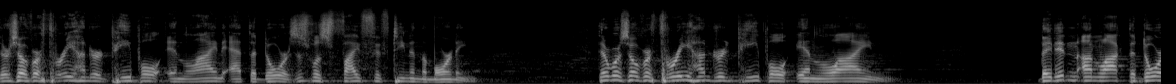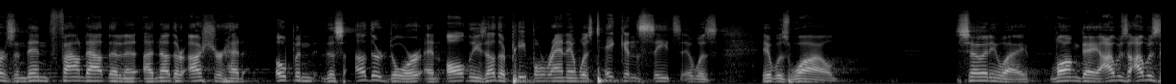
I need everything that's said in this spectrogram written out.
there's over 300 people in line at the doors. This was 5:15 in the morning. There was over 300 people in line. They didn't unlock the doors and then found out that another usher had opened this other door and all these other people ran in was taking seats it was it was wild So anyway, long day. I was I was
